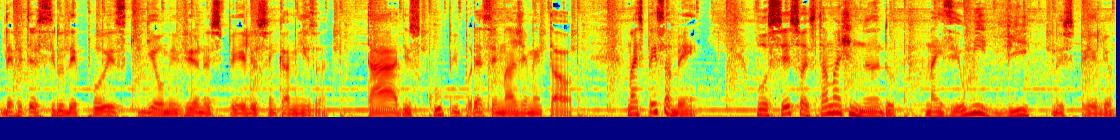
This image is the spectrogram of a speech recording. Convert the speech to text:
Deve ter sido depois que de eu me ver no espelho sem camisa. Tá, desculpe por essa imagem mental. Mas pensa bem, você só está imaginando, mas eu me vi no espelho.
